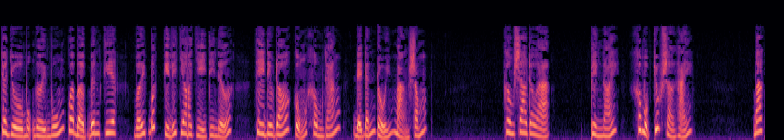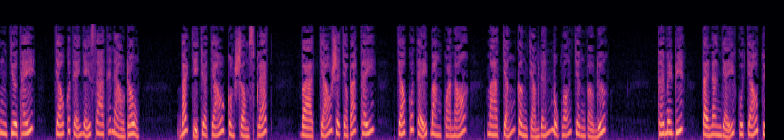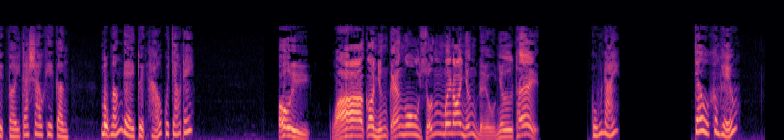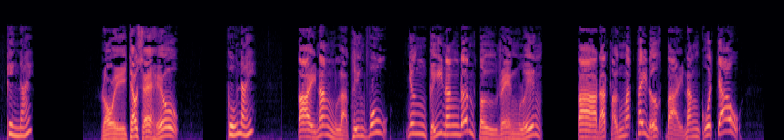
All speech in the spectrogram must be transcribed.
Cho dù một người muốn qua bờ bên kia với bất kỳ lý do gì đi nữa, thì điều đó cũng không đáng để đánh đổi mạng sống. Không sao đâu ạ. À. Phiền nói, không một chút sợ hãi. Bác chưa thấy cháu có thể nhảy xa thế nào đâu. Bác chỉ cho cháu con sông Splat, và cháu sẽ cho bác thấy cháu có thể băng qua nó mà chẳng cần chạm đến một ngón chân vào nước. Thế mới biết tài năng nhảy của cháu tuyệt vời ra sao khi cần. Một ngón nghề tuyệt hảo của cháu đấy. Ôi, quả có những kẻ ngu xuẩn mới nói những điều như thế. Cú nói. Cháu không hiểu. Phiền nói. Rồi cháu sẽ hiểu. Cú nói. Tài năng là thiên phú, nhưng kỹ năng đến từ rèn luyện. Ta đã tận mắt thấy được tài năng của cháu,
